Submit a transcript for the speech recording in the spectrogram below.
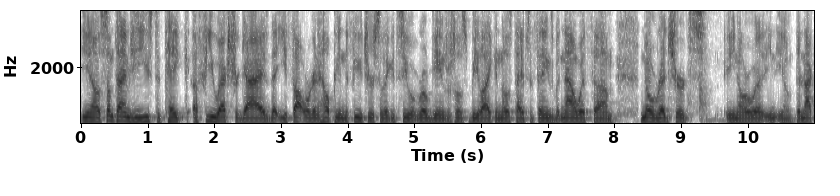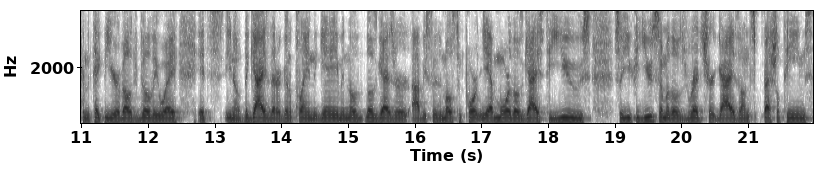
You know, sometimes you used to take a few extra guys that you thought were going to help you in the future so they could see what road games were supposed to be like and those types of things. But now with um, no red shirts you know, or you know, they're not going to take the year of eligibility away. It's you know the guys that are going to play in the game, and those those guys are obviously the most important. You have more of those guys to use, so you could use some of those redshirt guys on special teams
